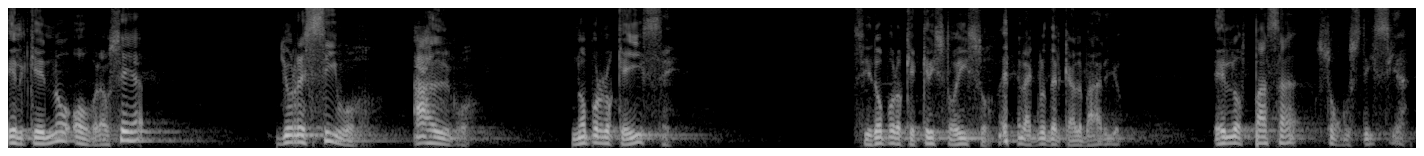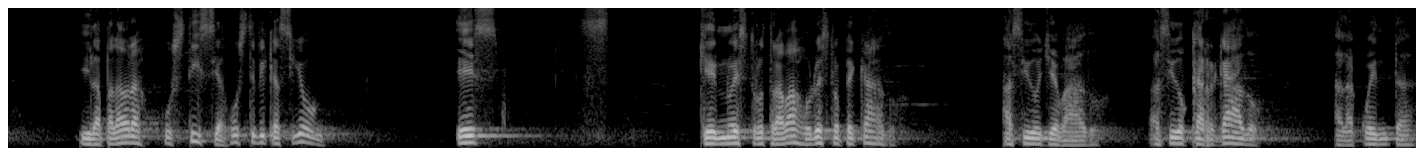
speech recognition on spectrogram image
El que no obra, o sea, yo recibo algo, no por lo que hice, sino por lo que Cristo hizo en la cruz del Calvario. Él nos pasa su justicia. Y la palabra justicia, justificación, es que nuestro trabajo, nuestro pecado, ha sido llevado, ha sido cargado a la cuenta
